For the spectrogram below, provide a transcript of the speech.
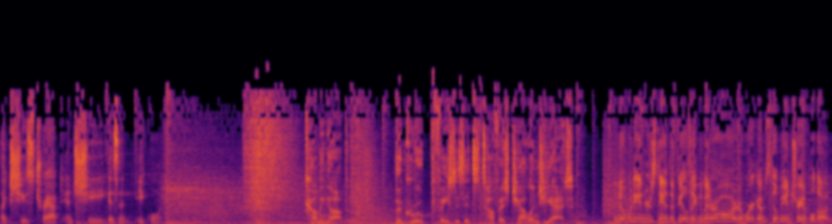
like she's trapped and she isn't equal. Coming up, the group faces its toughest challenge yet. Nobody understands. It feels like no matter how hard I work, I'm still being trampled on.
